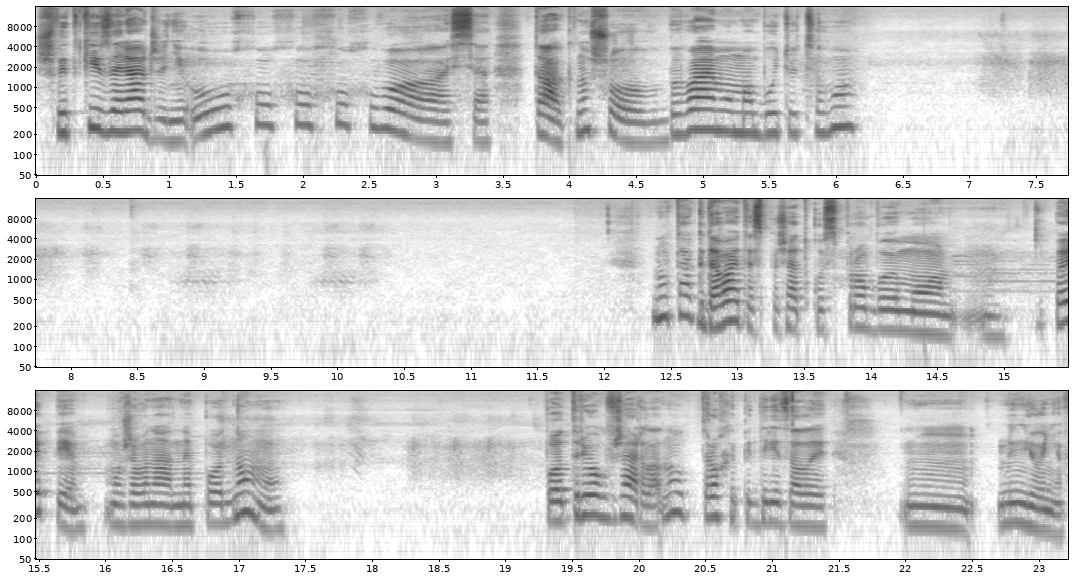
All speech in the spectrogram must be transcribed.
Швидкі заряджені. Ох, ох, ох, ох, Вася. Так, ну що, вбиваємо, мабуть, у цього. Ну так, давайте спочатку спробуємо Пепі. Може, вона не по одному. По трьох вжарла. Ну, трохи підрізали міньйонів.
